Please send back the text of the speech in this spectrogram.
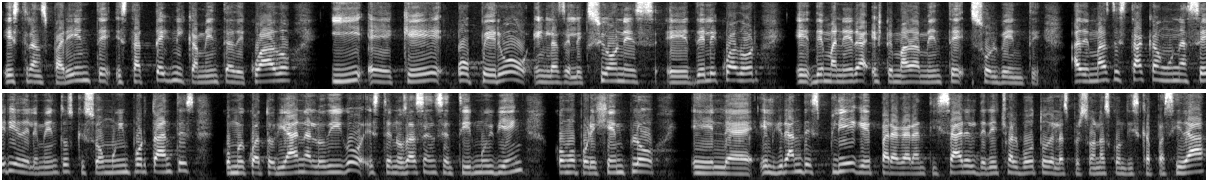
es transparente, está técnicamente adecuado y eh, que operó en las elecciones eh, del Ecuador eh, de manera extremadamente solvente. Además destacan una serie de elementos que son muy importantes, como ecuatoriana lo digo, este, nos hacen sentir muy bien, como por ejemplo el, el gran despliegue para garantizar el derecho al voto de las personas con discapacidad,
